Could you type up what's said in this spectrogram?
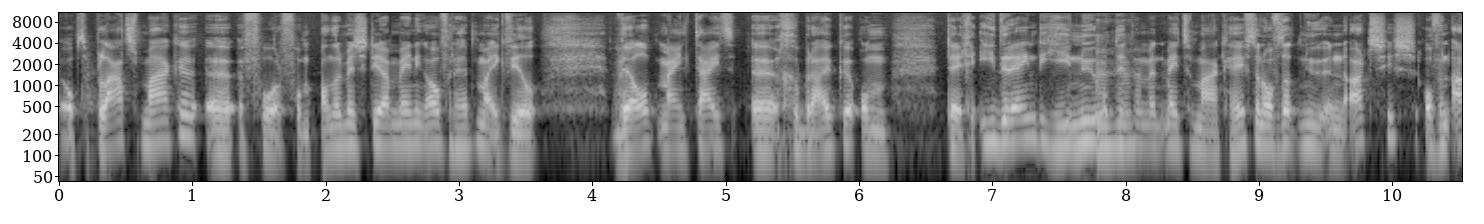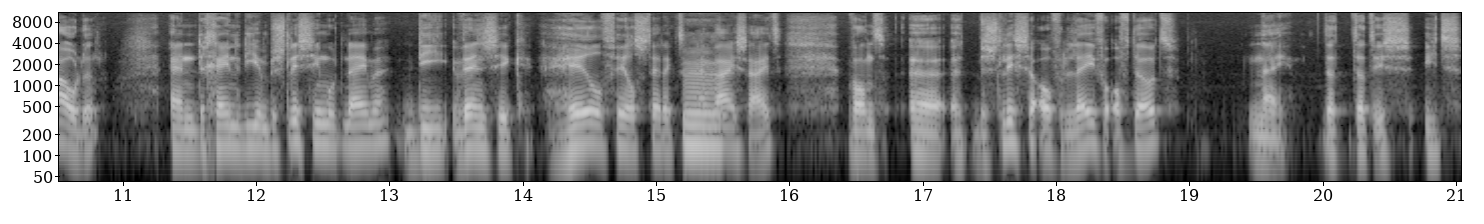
op de plaats maken. voor, voor andere mensen die daar mening over hebben. Maar ik wil wel mijn tijd gebruiken om tegen iedereen die hier nu op Mhm. dit moment mee te maken heeft. En of dat nu een arts is of een ouder. En degene die een beslissing moet nemen, die wens ik heel veel sterkte Mhm. en wijsheid. Want het beslissen over leven of dood, nee. Dat, dat is iets,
